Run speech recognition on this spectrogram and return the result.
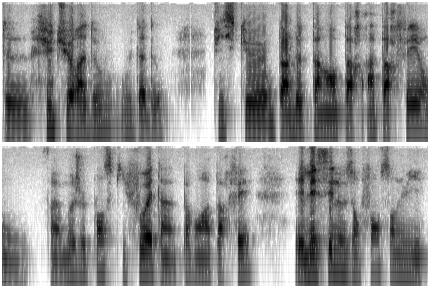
de futur ado ou d'ado, puisqu'on parle de parents par, imparfaits. enfin, moi, je pense qu'il faut être un parent imparfait et laisser nos enfants s'ennuyer.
